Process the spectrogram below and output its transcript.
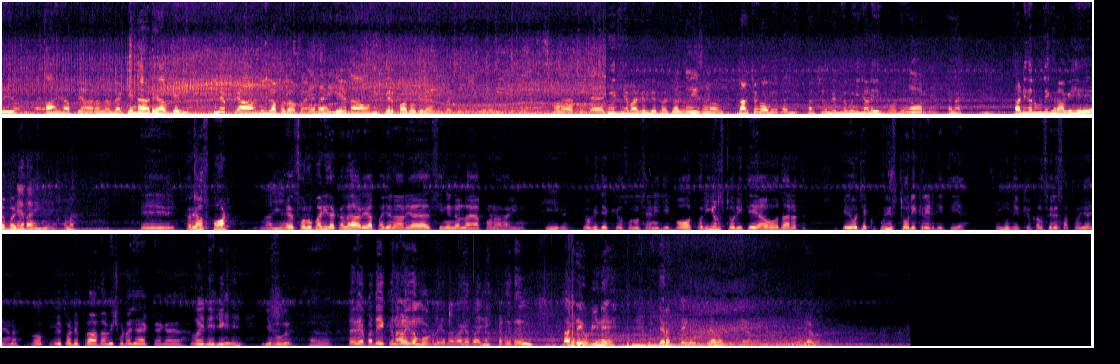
ਆ ਜਿਹੜਾ ਪਿਆਰ ਆ ਨਾ ਮੈਂ ਕਹਿੰਦਾ ਹਟਿਆ ਅੱਗੇ ਵੀ ਇਹ ਪਿਆਰ ਨਹੀਂ ਲੱਭਦਾ ਭਾਈ ਇਹ ਤਾਂ ਹੈ ਹੀ ਇਹ ਤਾਂ ਉਹਦੀ ਕਿਰਪਾ ਤੋਂ ਬਿਨਾਂ ਨਹੀਂ ਭਾਜੀ। ਕੀ ਸੇਵਾ ਕਰੀਏ ਤੁਹਾਡੀ? ਤੁਸੀਂ ਸੁਣਾਓ ਦਰਸ਼ਨ ਹੋ ਗਏ ਭਾਜੀ? ਦਰਸ਼ਨ ਮੇਲੇ ਹੋਈ ਜਾਣੇ ਬਹੁਤ। ਹੈ ਹੋਰ ਕੀ। ਹੈਨਾ ਸਾਡੀ ਤਾਂ ਰੂਹ ਦੀ ਖਰਾਕ ਹੀ ਇਹ ਆ ਭਾਜੀ। ਇਹ ਤਾਂ ਹੈ ਹੀ ਹੈ ਹੈਨਾ ਤੇ ਕਰਿਓ ਸਪੋਰਟ। ਹਾਂ ਜੀ ਹਾਂ ਇਹ ਸੋਨੂ ਭਾਜੀ ਦਾ ਕੱਲ ਆ ਰਿਹਾ ਭਜਨ ਆ ਰਿਹਾ ਹੈ ਸੀਨੇ ਨਾਲ ਲਾਇਆ ਪੌਣਾ ਹਾਰੀ ਨੇ। ਠੀਕ ਹੈ। ਉਹ ਵੀ ਦੇਖਿਓ ਸੋਨੂ ਸੈਣੀ ਜੀ ਬਹੁਤ ਰੀਅਲ ਸਟੋਰੀ ਤੇ ਆ ਉਹ ਆਧਾਰਿਤ ਤੇ ਉਹ ਚ ਇੱਕ ਪੂਰੀ ਸਟੋਰੀ ਕ੍ਰੀਏਟ ਕੀਤੀ ਹੈ। ਸਹੀ ਉਹ ਦੇਖਿਓ ਕੱਲ ਸਵੇਰੇ 7 ਵਜੇ ਆ ਜਾਣਾ। ਓਕੇ ਉਹ ਤੁਹਾਡੇ ਭਰਾ ਦਾ ਵੀ ਛੋਟਾ ਜਿਹਾ ਐਕਟ ਹੈਗਾ ਆ। ਹੋਈ ਨਹੀਂ ਜੀ ਜ਼ਰੂਰ। ਤੇਰੇ ਆਪਾਂ ਦੇਖ ਨਾਲ ਹੀ ਤਾਂ ਮੋੜ ਲਿਆ ਤਾਂ ਮੈਂ ਕਿਹਾ ਭਾਈ ਖੜੇ ਤੇ ਲੱਗਦੇ ਉਹੀ ਨੇ। ਚਲ ਤੇ ਜਾਵਾਂਗੇ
